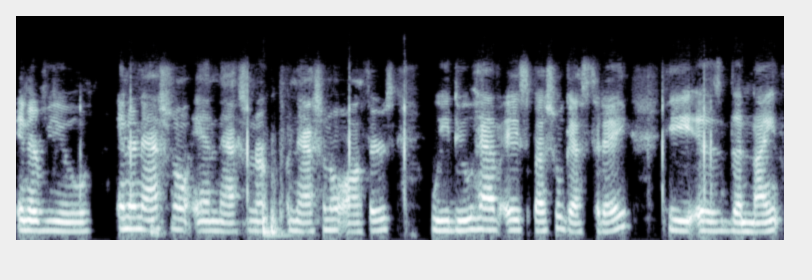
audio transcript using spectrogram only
interview international and national national authors. We do have a special guest today. He is the ninth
